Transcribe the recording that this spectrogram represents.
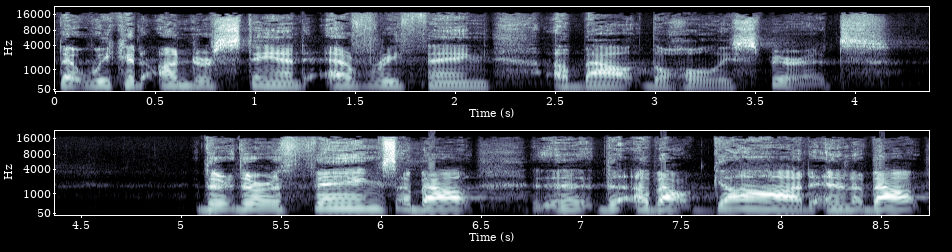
that we could understand everything about the Holy Spirit. There, there are things about, uh, the, about God and about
